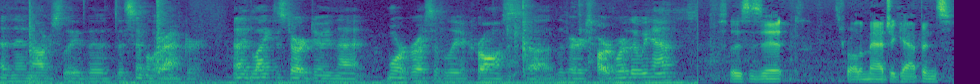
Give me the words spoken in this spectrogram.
and then obviously the, the similar after. And I'd like to start doing that more aggressively across uh, the various hardware that we have. So this is it. That's where all the magic happens.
